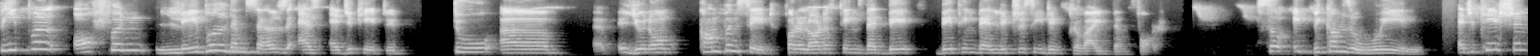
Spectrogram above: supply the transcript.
People often label themselves as educated to um, you know compensate for a lot of things that they they think their literacy didn't provide them for so it becomes a whale education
